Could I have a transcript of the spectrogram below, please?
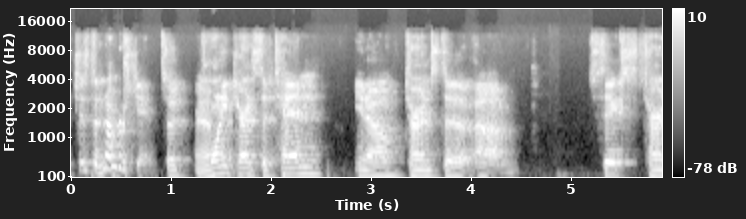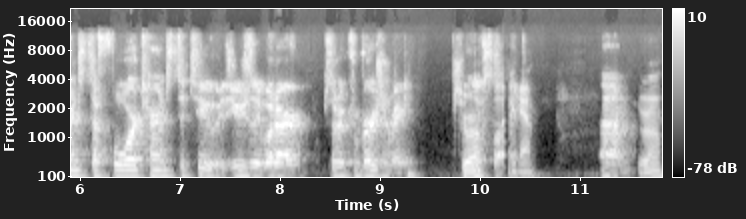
just a numbers game so Yeah. 20 turns to 10 you know turns to um, six turns to four turns to two is usually what our sort of conversion rate Sure. looks like Yeah. Um, Sure.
